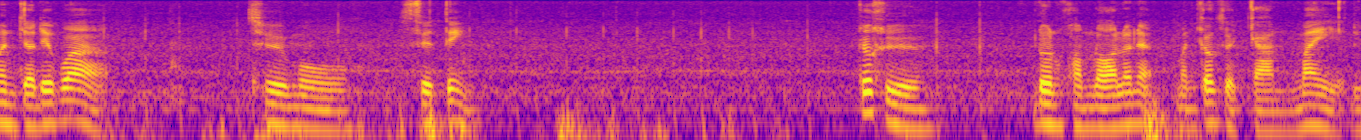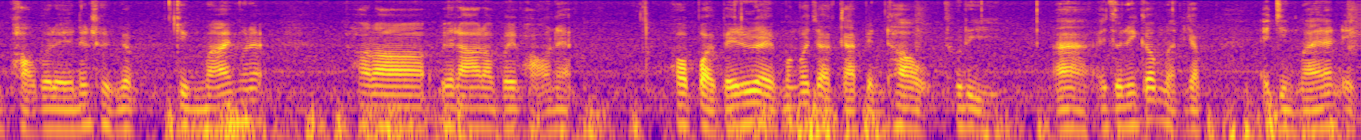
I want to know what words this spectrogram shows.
มันจะเรียกว่า thermo setting ก็คือโดนความร้อนแล้วเนี่ย มันก็เกิดการไหม้หรือเผาไปเลยนึกถึงแบบกิ่งไม้พวกเนี้ยพอเราเวลาเราไปเผาเนี่ย พอปล่อยไปเรื่อยมันก็จะกลายเป็นเท่าทุดีอ่าไอตัวนี้ก็เหมือนกับไอกิ่งไม้นั่นเอง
